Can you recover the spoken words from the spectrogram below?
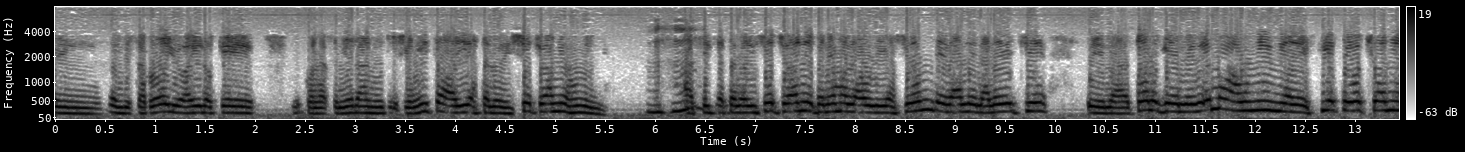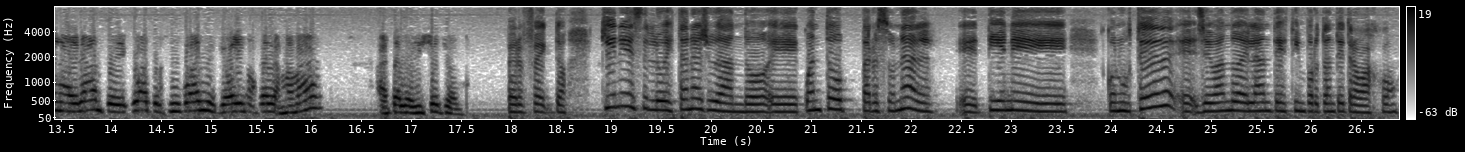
en, en desarrollo, ahí lo que con la señora nutricionista, ahí hasta los 18 años un niño. Así que hasta los 18 años tenemos la obligación de darle la leche, eh, todo lo que le demos a un niño de 7, 8 años en adelante, de 4, 5 años, que vayan a buscar las mamás, hasta los 18 años. Perfecto. ¿Quiénes lo están ayudando? Eh, ¿Cuánto personal eh, tiene con usted llevando adelante este importante trabajo?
